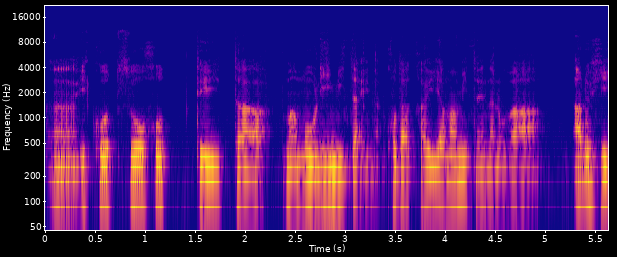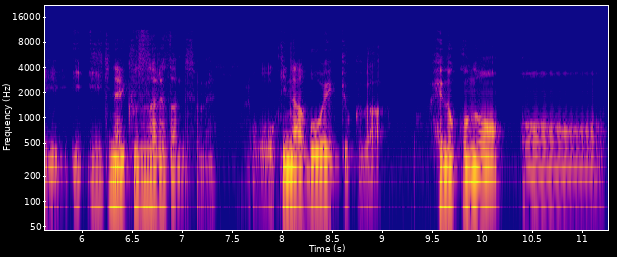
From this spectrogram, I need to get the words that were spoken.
うん、遺骨を掘っていた、まあ、森みたいな小高い山みたいなのがある日いきなり崩されたんですよね。沖縄防衛局が辺野古の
